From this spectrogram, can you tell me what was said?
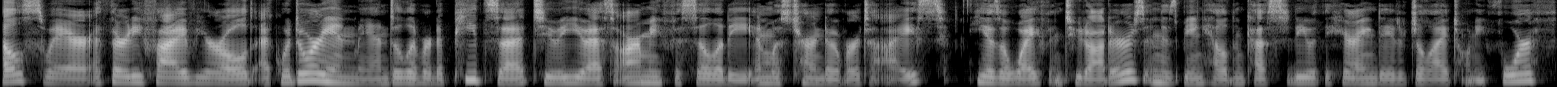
Elsewhere, a 35 year old Ecuadorian man delivered a pizza to a U.S. Army facility and was turned over to ICE. He has a wife and two daughters and is being held in custody with a hearing date of July 24th.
